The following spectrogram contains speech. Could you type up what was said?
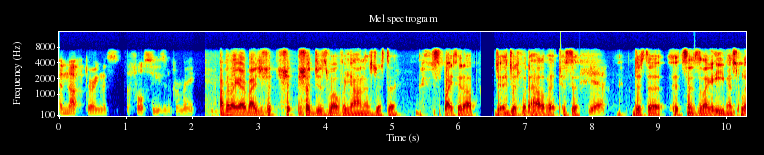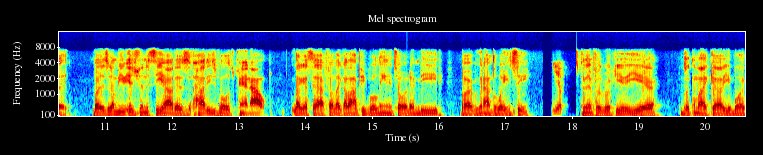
enough during this the full season for me. I feel like everybody should, should, should just vote for Giannis just to spice it up, just for the hell of it, just to yeah, just to since it's like an even split. But it's gonna be interesting to see how does how these votes pan out. Like I said, I felt like a lot of people are leaning toward Embiid, but we're gonna have to wait and see. Yep. And then for the rookie of the year, looking like uh, your boy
